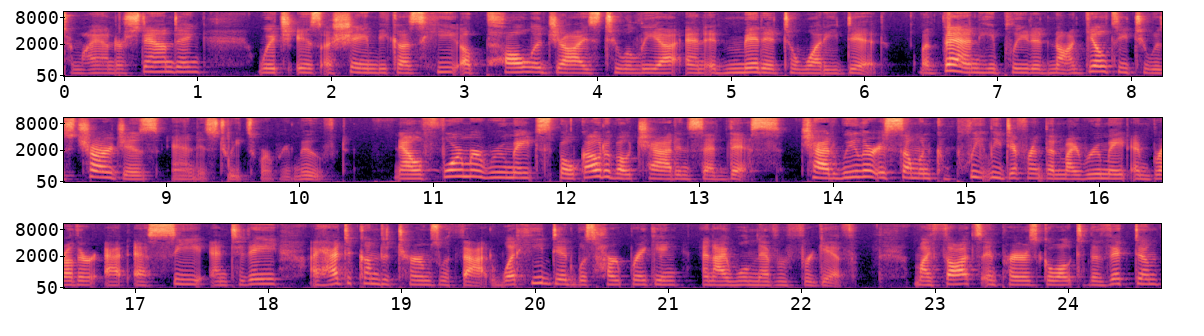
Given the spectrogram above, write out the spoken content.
to my understanding, which is a shame because he apologized to Alleah and admitted to what he did. But then he pleaded not guilty to his charges and his tweets were removed. Now, a former roommate spoke out about Chad and said this Chad Wheeler is someone completely different than my roommate and brother at SC, and today I had to come to terms with that. What he did was heartbreaking, and I will never forgive. My thoughts and prayers go out to the victim.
